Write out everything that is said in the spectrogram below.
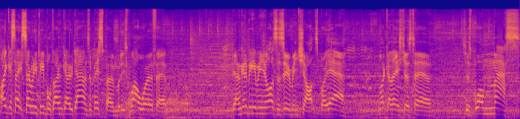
Like I say, so many people don't go down to Bispham, but it's well worth it. Yeah, I'm going to be giving you lots of zoom in shots, but yeah, look at this just here. It's just one mass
